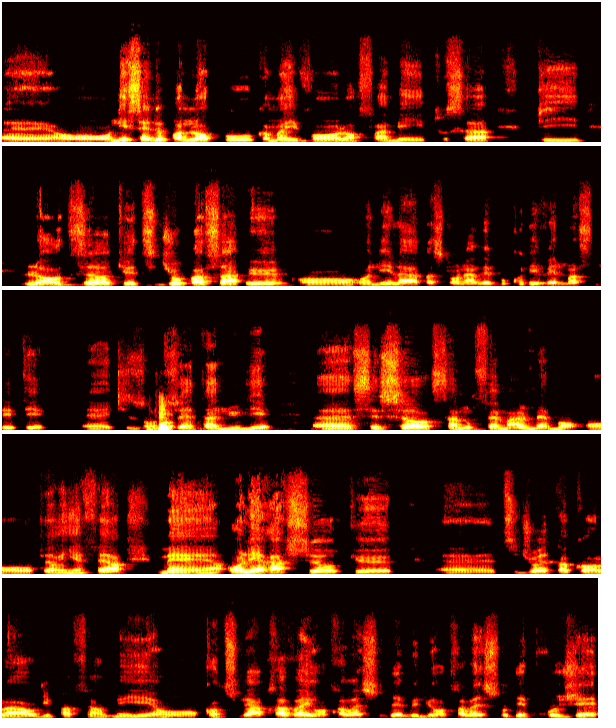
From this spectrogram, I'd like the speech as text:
on, essaie de prendre leur peau, comment ils vont, leur famille, tout ça. Puis leur dire que Tidjo pense à eux. On, on est là parce qu'on avait beaucoup d'événements cet été qui ont dû être annulés. Euh, c'est sûr, ça nous fait mal, mais bon, on peut rien faire. Mais on les rassure que euh, Tidjo est encore là, on n'est pas fermé, on continue à travailler, on travaille sur des menus, on travaille sur des projets,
